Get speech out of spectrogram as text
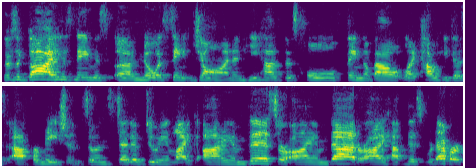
there's a guy. His name is uh, Noah St. John, and he has this whole thing about like how he does affirmation. So instead of doing like I am this or I am that or I have this whatever,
